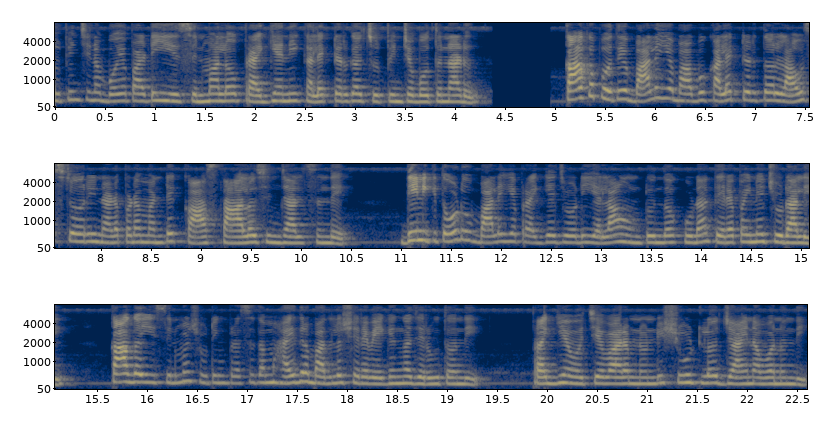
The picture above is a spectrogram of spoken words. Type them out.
చూపించిన బోయపాటి ఈ సినిమాలో ప్రజ్ఞని కలెక్టర్గా చూపించబోతున్నాడు. కాకపోతే బాలయ్య బాబు కలెక్టర్తో లవ్ స్టోరీ నడపడం అంటే కాస్త ఆలోచించాల్సిందే. దీనికి తోడు బాలయ్య ప్రజ్ఞ జోడి ఎలా ఉంటుందో కూడా తెరపైనే చూడాలి. కాగా ఈ సినిమా షూటింగ్ ప్రస్తుతం హైదరాబాద్లో శరవేగంగా జరుగుతోంది. ప్రజ్ఞ వచ్చే వారం నుండి షూట్లో జాయిన్ అవ్వనుంది.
